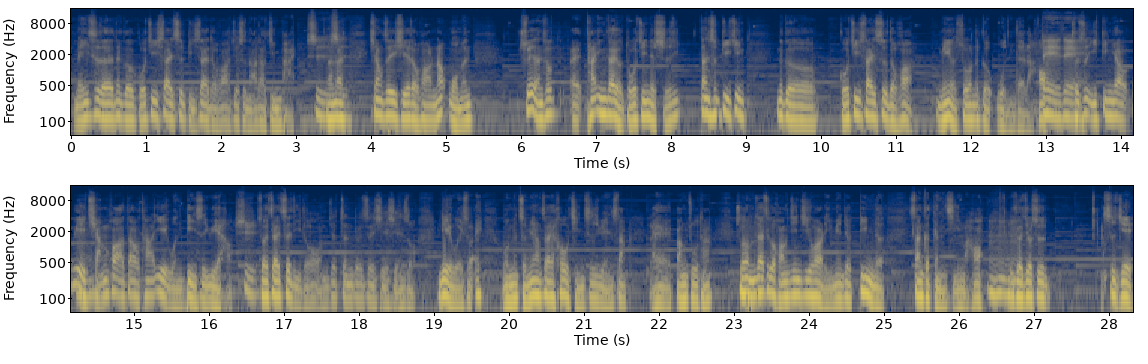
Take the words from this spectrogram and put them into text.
每一次的那个国际赛事比赛的话，就是拿到金牌。是，那那像这一些的话，那我们虽然说，哎，他应该有夺金的实力，但是毕竟那个国际赛事的话，没有说那个稳的了哈。对对，就是一定要越强化到他越稳定是越好。是，所以在这里的话，我们就针对这些选手列为说，哎，我们怎么样在后勤资源上来帮助他？所以我们在这个黄金计划里面就定了。三个等级嘛，哈，一个就是世界，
